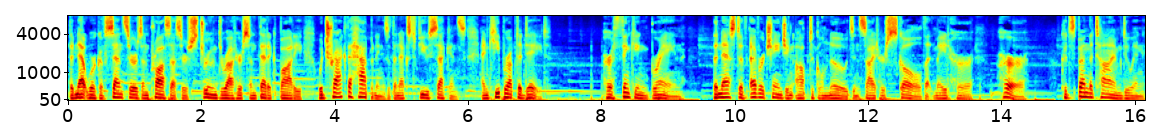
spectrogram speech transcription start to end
The network of sensors and processors strewn throughout her synthetic body would track the happenings of the next few seconds and keep her up to date. Her thinking brain, the nest of ever changing optical nodes inside her skull that made her her, could spend the time doing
